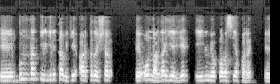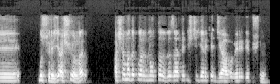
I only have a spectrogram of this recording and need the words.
E, bununla ilgili tabii ki arkadaşlar e, onlar da yer yer eğilim yoklaması yaparak e, bu süreci aşıyorlar. Aşamadıkları noktada da zaten işçi gereken cevabı verir diye düşünüyorum.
